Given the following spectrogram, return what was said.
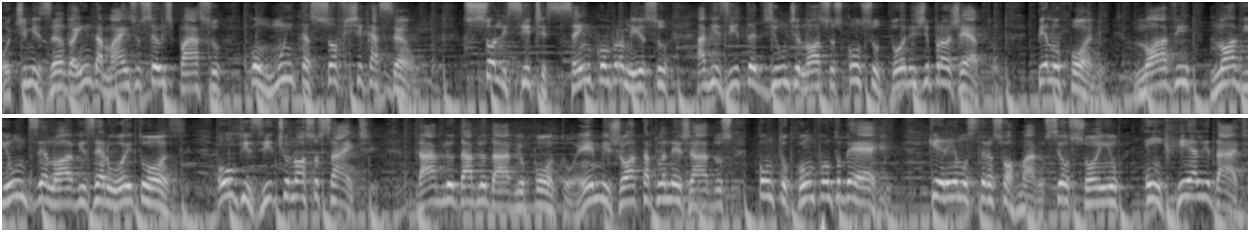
otimizando ainda mais o seu espaço com muita sofisticação. Solicite sem compromisso a visita de um de nossos consultores de projeto pelo fone 991190811 ou visite o nosso site www.mjplanejados.com.br. Queremos transformar o seu sonho em realidade,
